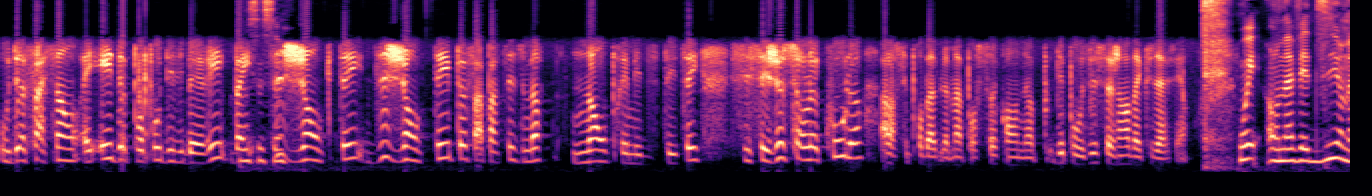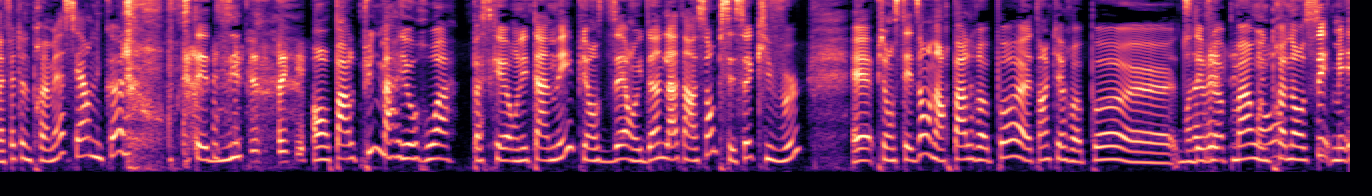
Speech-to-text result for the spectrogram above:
ou de façon et, de propos délibérés, ben disjoncté, disjoncté peut faire partie du meurtre non prémédité. Tu sais, si c'est juste sur le coup, là, alors c'est probablement pour ça qu'on a déposé ce genre d'accusation. Oui, on avait dit, on a fait une promesse hier, Nicole? on s'était dit, on parle plus de Mario Roy parce qu'on est tanné, puis on se disait, on lui donne de l'attention, puis c'est ça qu'il veut. Euh, puis on s'était dit, on n'en reparlera pas euh, tant qu'il n'y aura pas euh, du développement ou une prononcée. Mais,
